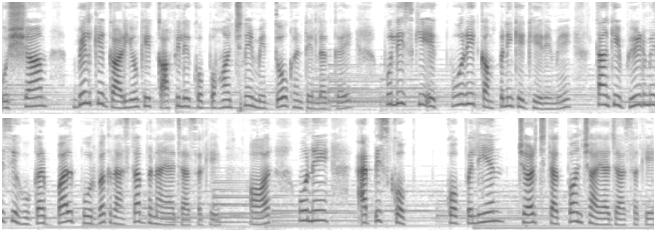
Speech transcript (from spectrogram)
उस शाम, बिल के गाड़ियों के काफिले को पहुँचने में दो घंटे लग गए। पुलिस की एक पूरी कंपनी के घेरे में, ताकि भीड़ में से होकर बलपूर्वक रास्ता बनाया जा सके, और उन्हें एपिस्कोपलियन चर्च तक पहुँचाया जा सके।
